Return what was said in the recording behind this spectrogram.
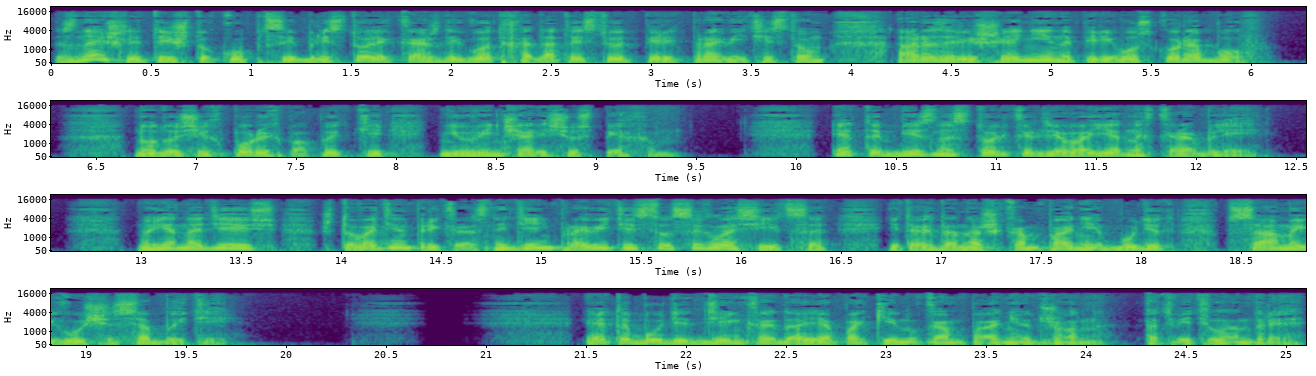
Знаешь ли ты, что купцы Бристоля каждый год ходатайствуют перед правительством о разрешении на перевозку рабов, но до сих пор их попытки не увенчались успехом? Это бизнес только для военных кораблей». Но я надеюсь, что в один прекрасный день правительство согласится, и тогда наша компания будет в самой гуще событий. «Это будет день, когда я покину компанию, Джон», — ответил Андре.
